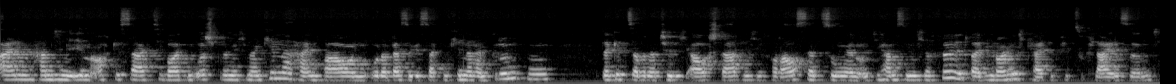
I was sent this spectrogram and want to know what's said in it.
allem haben die mir eben auch gesagt, sie wollten ursprünglich mal ein Kinderheim bauen oder besser gesagt ein Kinderheim gründen. Da gibt es aber natürlich auch staatliche Voraussetzungen und die haben sie nicht erfüllt, weil die Räumlichkeiten viel zu klein sind.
